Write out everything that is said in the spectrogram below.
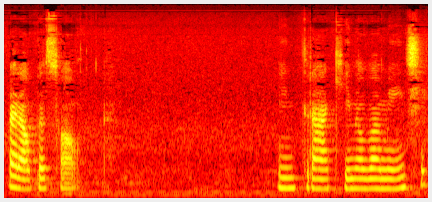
Esperar o pessoal entrar aqui novamente.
